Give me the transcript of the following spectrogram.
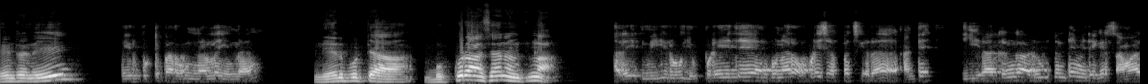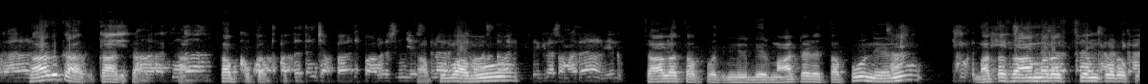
ఏంటండి? మీరు పుట్టి పదకొండు నెలలు అయిందా? నేను పుట్టా? బుక్ రాశాను అంటున్నా. అదే మీరు ఎప్పుడైతే అనుకున్నారో అప్పుడే చెప్పొచ్చు కదా. అంటే ఈ రకంగా అడుగుతుంటే మీ దగ్గర సమాధానం కాదు, కాదు, కాదు, కాదు. తప్పు, తప్పు. పద్ధతిని చెప్పాలని ఆలోచన తప్పు బాబు. మీ దగ్గర సమాధానం లేదు. చాలా తప్పు అది. మీరు మీరు మాట్లాడే తప్పు నేను మత సామరస్యం కొరకు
